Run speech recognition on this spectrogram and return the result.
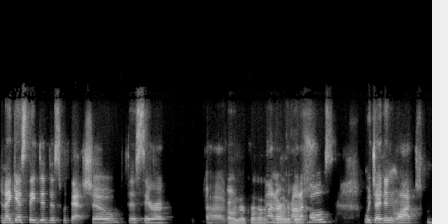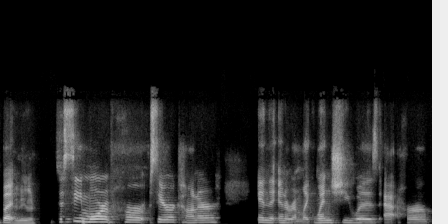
and i guess they did this with that show the sarah uh, Chron- Connor Chronicles? Chronicles, which I didn't watch, but to see more of her Sarah Connor in the interim, like when she was at her,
